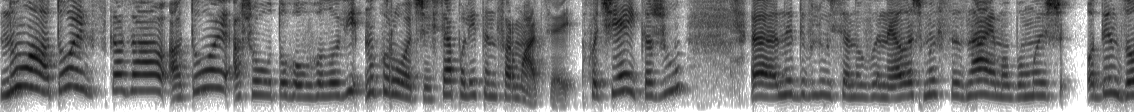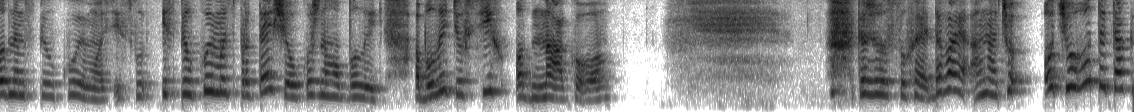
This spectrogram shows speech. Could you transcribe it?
ну, а той сказав, а той, а що у того в голові. Ну, коротше, вся політінформація. Хоч я і кажу, не дивлюся новини, але ж ми все знаємо, бо ми ж один з одним спілкуємось і спілкуємось про те, що у кожного болить, а болить у всіх однаково. Кажу, слухай, давай, Анна, чо, о, чого ти так,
